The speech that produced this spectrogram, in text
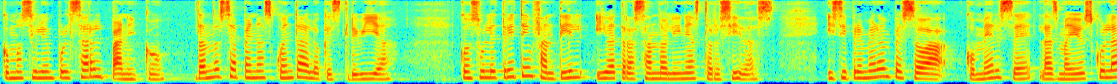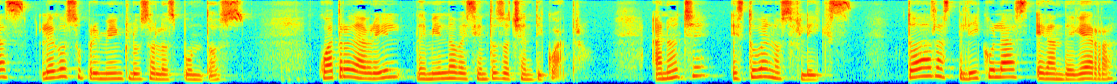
como si lo impulsara el pánico, dándose apenas cuenta de lo que escribía. Con su letrita infantil iba trazando líneas torcidas, y si primero empezó a comerse las mayúsculas, luego suprimió incluso los puntos. 4 de abril de 1984. Anoche estuve en los flicks. Todas las películas eran de guerra.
